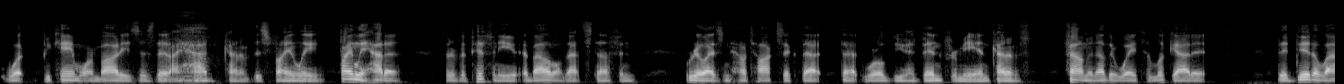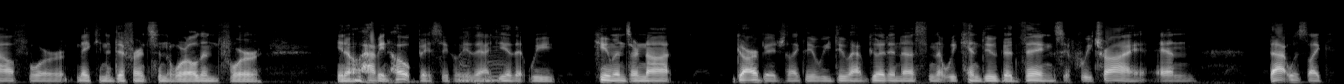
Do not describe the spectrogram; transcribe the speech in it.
what became Warm Bodies is that I had kind of this finally finally had a sort of epiphany about all that stuff and realizing how toxic that that worldview had been for me and kind of found another way to look at it that did allow for making a difference in the world and for you know having hope basically the Mhm. idea that we humans are not garbage like that we do have good in us and that we can do good things if we try and that was like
